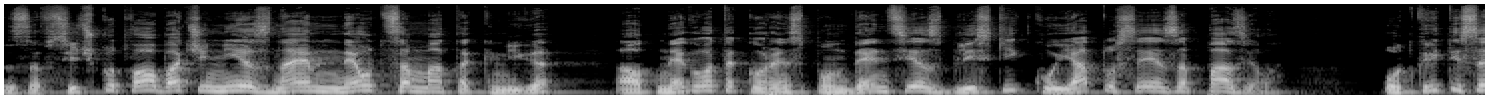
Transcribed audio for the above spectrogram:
За всичко това обаче ние знаем не от самата книга, а от неговата кореспонденция с близки, която се е запазила. Открити са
